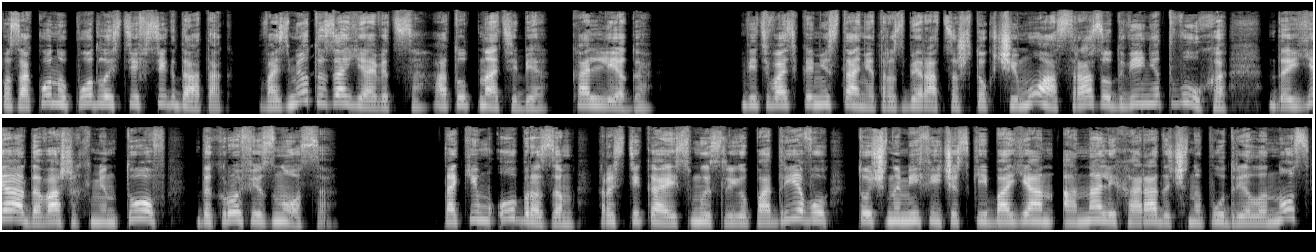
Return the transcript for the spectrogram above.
По закону подлости всегда так. Возьмет и заявится, а тут на тебе, коллега. Ведь Вадька не станет разбираться, что к чему, а сразу двинет в ухо. Да я, да ваших ментов, да кровь из носа. Таким образом, растекаясь мыслью по древу, точно мифический баян, она лихорадочно пудрила нос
